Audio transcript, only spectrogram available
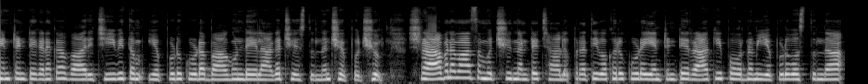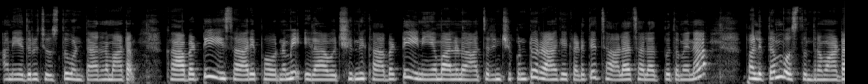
ఏంటంటే కనుక వారి జీవితం ఎప్పుడు కూడా బాగుండేలాగా చేస్తుందని చెప్పొచ్చు. శ్రావణ మాసం వచ్చిందంటే చాలు. ప్రతి ఒక్కరు కూడా ఏంటంటే రాఖీ పౌర్ణమి ఎప్పుడు వస్తుందా అని ఎదురు చూస్తూ ఉంటారనమాట కాబట్టి ఈసారి పౌర్ణమి ఇలా వచ్చింది కాబట్టి ఈ నియమాలను ఆచరించుకుంటూ రాఖీ కడితే చాలా చాలా అద్భుతమైన ఫలితం వస్తుందన్నమాట.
